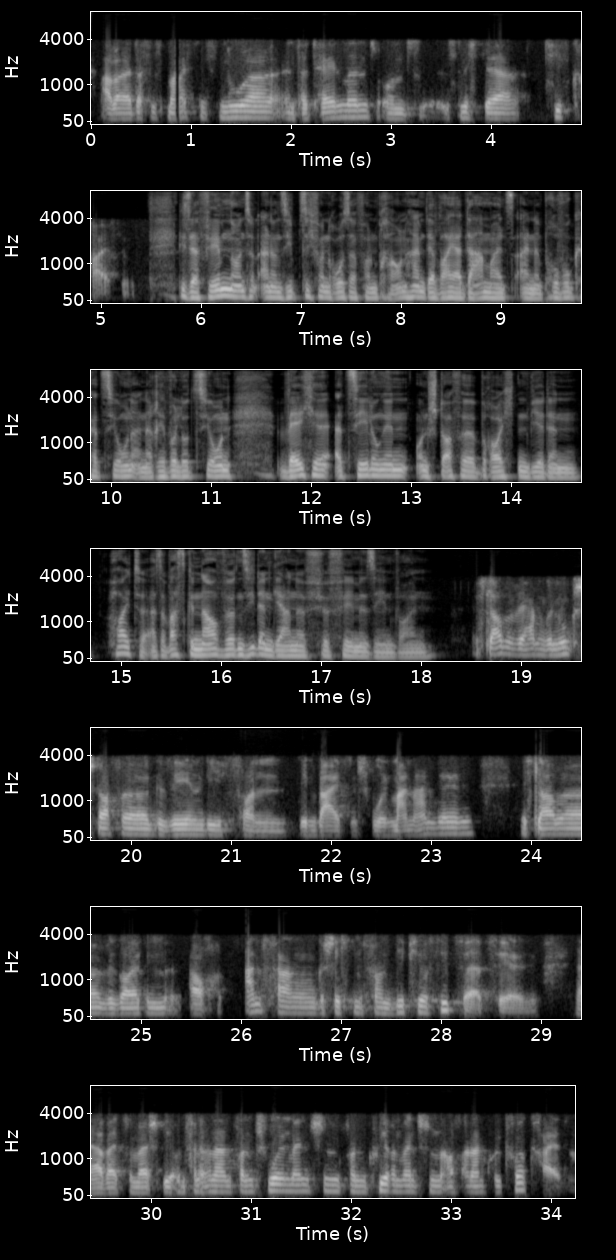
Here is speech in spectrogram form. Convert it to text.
Aber das ist meistens nur Entertainment und ist nicht sehr tiefgreifend. Dieser Film 1971 von Rosa von Braunheim, der war ja damals eine Provokation, eine Revolution. Welche Erzählungen und Stoffe bräuchten wir denn heute? Also was genau würden Sie denn gerne für Filme sehen wollen? Ich glaube, wir haben genug Stoffe gesehen, die von dem weißen, schwulen Mann handeln. Ich glaube, wir sollten auch anfangen, Geschichten von BPOC zu erzählen. Ja, weil zum Beispiel und von anderen, von schwulen Menschen, von queeren Menschen aus anderen Kulturkreisen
